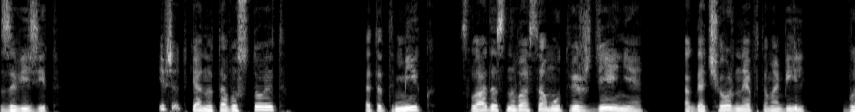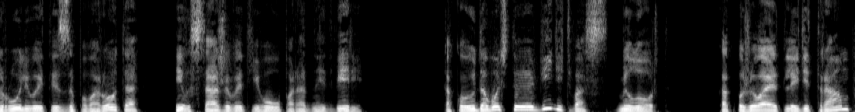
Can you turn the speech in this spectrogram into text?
за визит. И все-таки оно того стоит. Этот миг сладостного самоутверждения, когда черный автомобиль выруливает из-за поворота и высаживает его у парадной двери. Какое удовольствие видеть вас, милорд! Как поживает леди Трамп?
